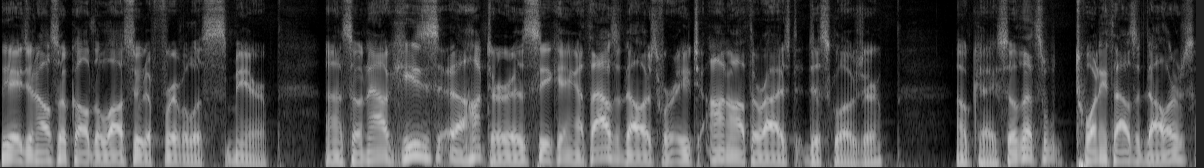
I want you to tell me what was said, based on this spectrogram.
The agent also called the lawsuit a frivolous smear. Uh, so now he's uh, Hunter is seeking thousand dollars for each unauthorized disclosure. Okay, so that's twenty thousand dollars,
